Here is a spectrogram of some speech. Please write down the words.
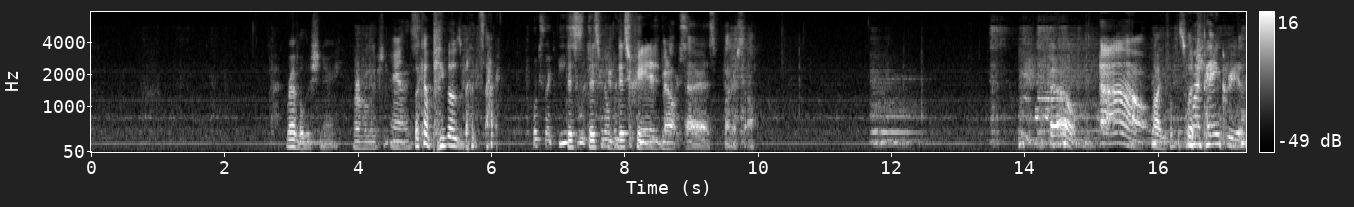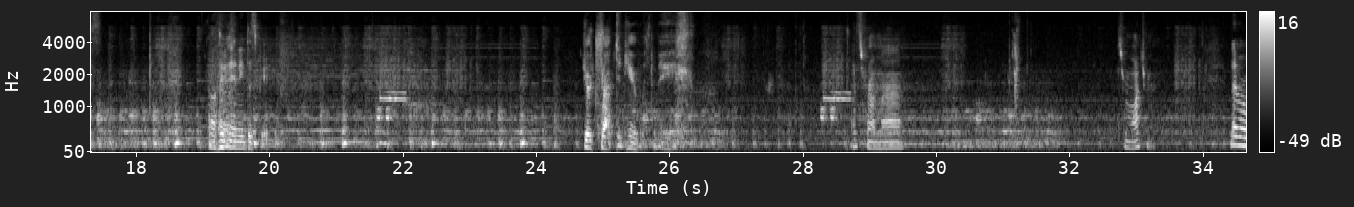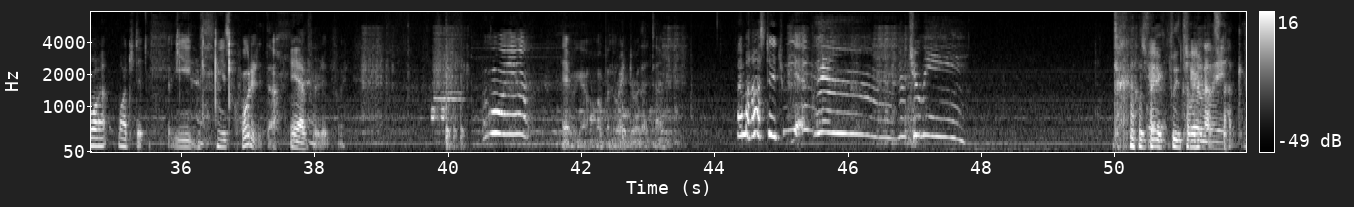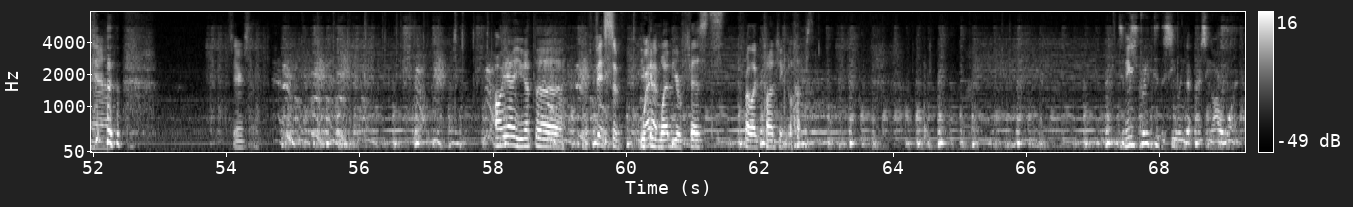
Revolutionary. Revolution. Yeah, Look how big those vents are. Looks like these this switches this can open this security created metal doors. uh, Splinter Cell. Oh. Ow! Wow, you flipped the switch. My pancreas. Oh, and he disappeared. You're trapped in here with me. From, uh. It's from Watchmen. Never wa- watched it. But you, you just quoted it, though. Yeah, I've heard it before. Oh, yeah. There we go. Open the right door that time. I'm a hostage. Yeah. Don't shoot me! I was like, please tell me you're not stuck. Yeah. Seriously. Oh yeah, you got the. Fists of You web. can web your fists for like punching gloves. Think- Straight to the ceiling by pressing R1.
